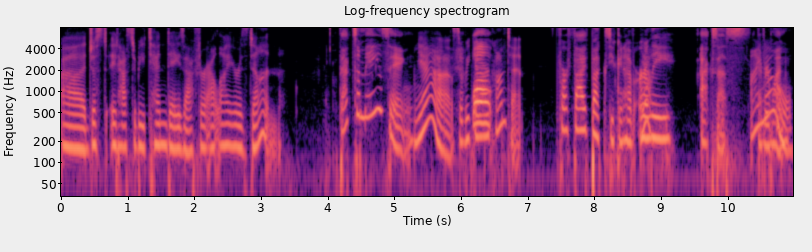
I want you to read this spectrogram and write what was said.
Uh, just it has to be 10 days after Outlier is done. That's amazing. Yeah. So we get Well, our content. For five bucks, you can have Yeah. early access. I everyone know.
